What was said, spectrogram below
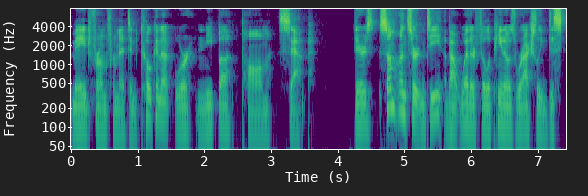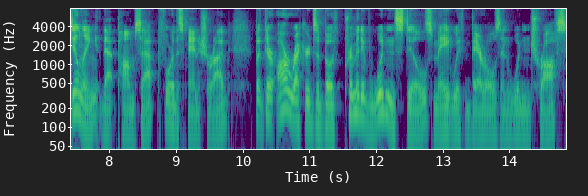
made from fermented coconut or nipa palm sap. There's some uncertainty about whether Filipinos were actually distilling that palm sap before the Spanish arrived, but there are records of both primitive wooden stills made with barrels and wooden troughs,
